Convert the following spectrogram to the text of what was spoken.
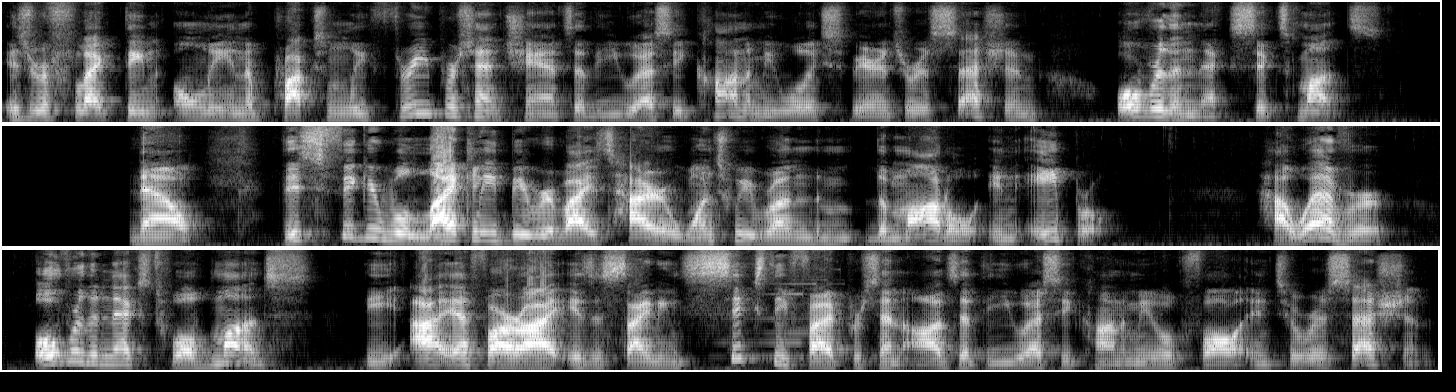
is reflecting only an approximately 3% chance that the US economy will experience a recession over the next six months. Now, this figure will likely be revised higher once we run the, the model in April. However, over the next 12 months, the IFRI is assigning 65% odds that the US economy will fall into a recession.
